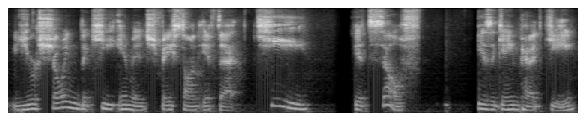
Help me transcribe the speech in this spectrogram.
you're showing the key image based on if that key itself is a gamepad key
